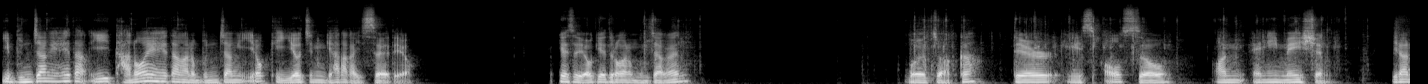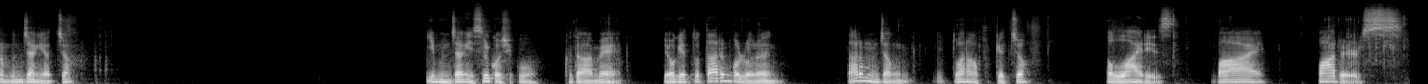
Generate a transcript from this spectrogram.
이 문장에 해당, 이 단어에 해당하는 문장이 이렇게 이어지는 게 하나가 있어야 돼요. 그래서 여기에 들어가는 문장은 뭐였죠, 아까? There is also an animation 이라는 문장이었죠. 이 문장이 있을 것이고, 그 다음에 여기에 또 다른 걸로는 다른 문장 또 하나가 붙겠죠? The light is my father's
